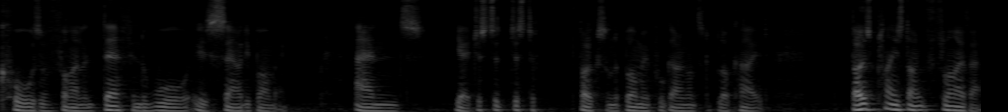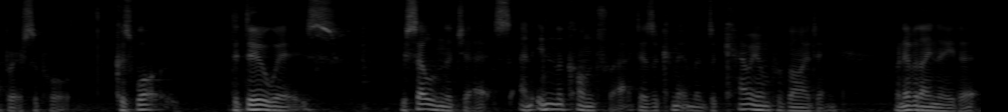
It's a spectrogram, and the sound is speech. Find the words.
cause of violent death in the war is Saudi bombing. And yeah, just to just to focus on the bombing before going on to the blockade, those planes don't fly without British support. Because what the deal is, we sell them the jets, and in the contract, there's a commitment to carry on providing, whenever they need it,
